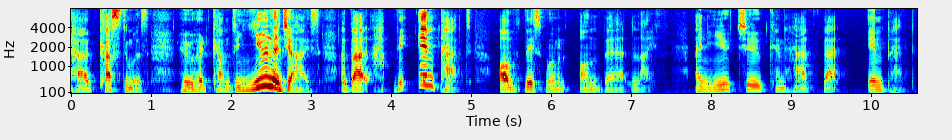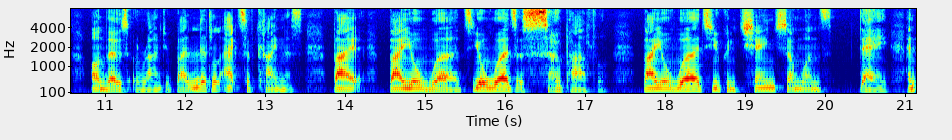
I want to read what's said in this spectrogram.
her customers who had come to eulogize about the impact of this woman on their life. And you too can have that impact on those around you by little acts of kindness, by, by your words. Your words are so powerful. By your words, you can change someone's day. And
